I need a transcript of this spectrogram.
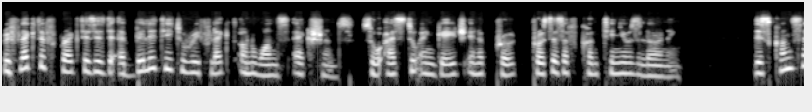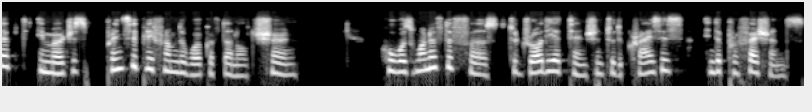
Reflective practice is the ability to reflect on one's actions so as to engage in a pro process of continuous learning. This concept emerges principally from the work of Donald Schoen, who was one of the first to draw the attention to the crisis in the professions,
